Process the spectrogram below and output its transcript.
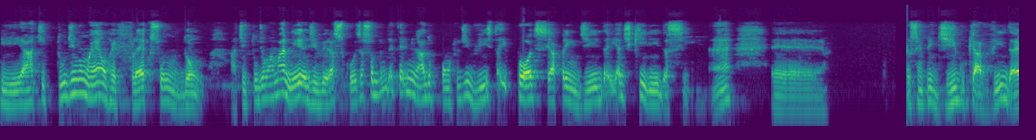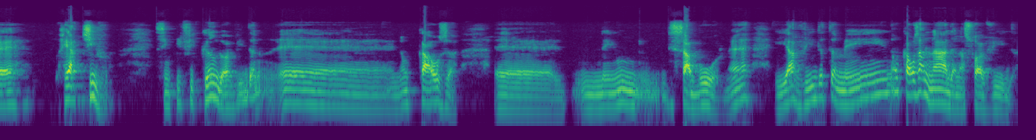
E a atitude não é um reflexo ou um dom. A atitude é uma maneira de ver as coisas sobre um determinado ponto de vista e pode ser aprendida e adquirida assim. Né? É... Eu sempre digo que a vida é reativa. Simplificando, a vida é... não causa é, nenhum sabor, né? E a vida também não causa nada na sua vida.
